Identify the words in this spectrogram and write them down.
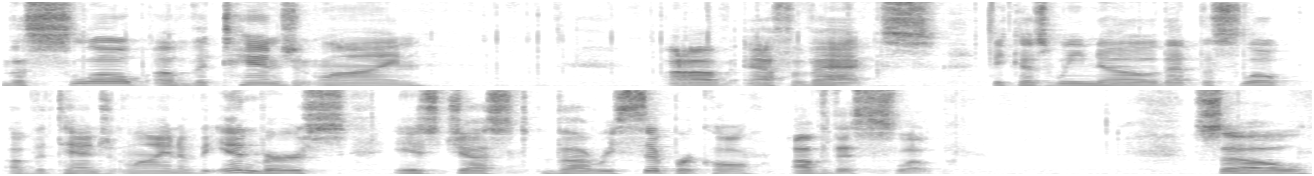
the slope of the tangent line of f of x because we know that the slope of the tangent line of the inverse is just the reciprocal of this slope. So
